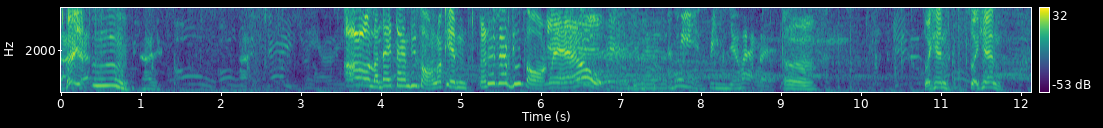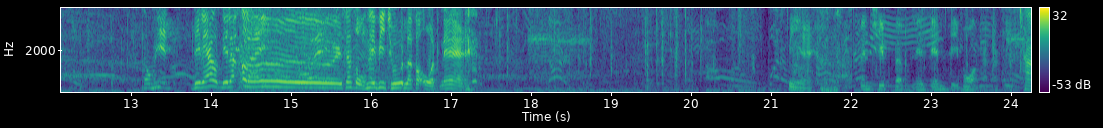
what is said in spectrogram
ได้เฮ้ยแล้วอืมได้อ้าวเราได้แต้มที่สองแล้วเคนเราได้แต้มที่สองแล้วไม่เห็นปิงมันเยอะมากเลย เออ สวยเคนสวยเคน ตัวผิด ดีแล้วดีแล้วเออจะส่งให้พี่ชูดแล้วก็อดแน่นี่ไงเป็นชิปแบบเลเจนด์สีม่วงอะนะพี่ใช่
